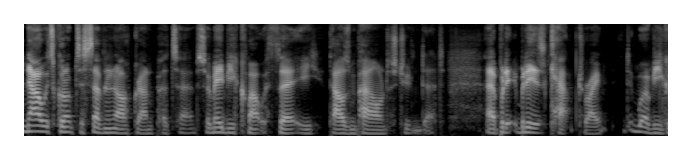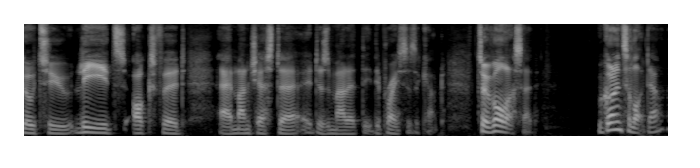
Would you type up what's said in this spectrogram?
now it's gone up to seven and a half grand per term. So maybe you come out with thirty thousand pound student debt. Uh, but it, but it is capped, right? Whether you go to Leeds, Oxford, uh, Manchester, it doesn't matter. The, the prices are capped. So with all that said, we've gone into lockdown.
